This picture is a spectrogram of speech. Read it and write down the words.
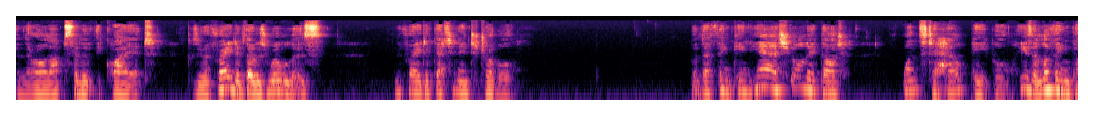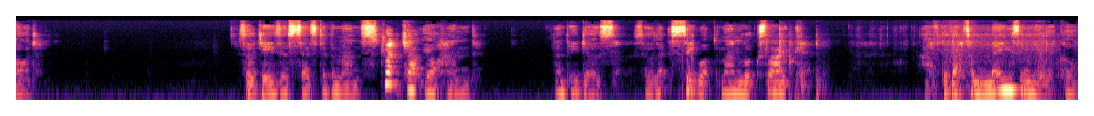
And they're all absolutely quiet because they're afraid of those rulers and afraid of getting into trouble. But they're thinking, yeah, surely God wants to help people. He's a loving God. So Jesus says to the man, Stretch out your hand. And he does. So let's see what the man looks like after that amazing miracle.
